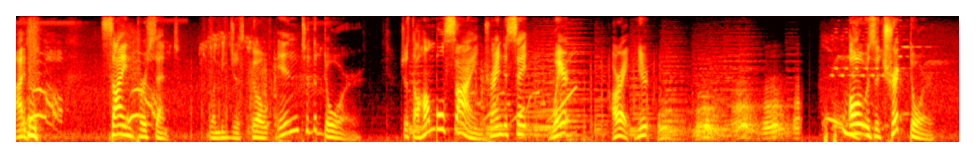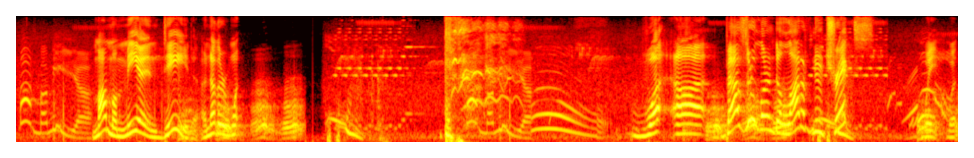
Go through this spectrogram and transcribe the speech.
I'm sign percent. Let me just go into the door. Just a humble sign trying to say where. All right, here. Oh, it was a trick door. Mamma mia. Mamma mia, indeed. Another one. Mamma mia. What? Uh, Bowser learned a lot of new tricks. Wait, what?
